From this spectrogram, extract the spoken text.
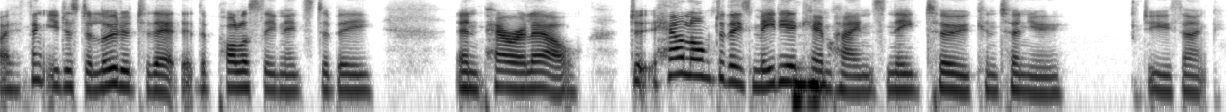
I think you just alluded to that, that the policy needs to be in parallel. Do, how long do these media mm-hmm. campaigns need to continue, do you think?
